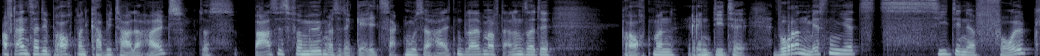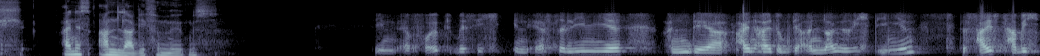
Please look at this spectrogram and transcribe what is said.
auf der einen Seite braucht man Kapitalerhalt, das Basisvermögen, also der Geldsack muss erhalten bleiben. Auf der anderen Seite braucht man Rendite. Woran messen jetzt Sie den Erfolg eines Anlagevermögens? Den Erfolg messe ich in erster Linie an der Einhaltung der Anlagerichtlinien. Das heißt, habe ich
